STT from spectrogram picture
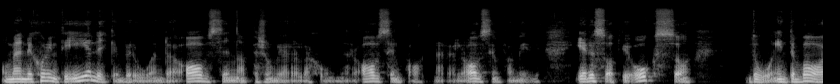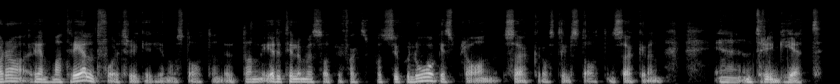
Om människor inte är lika beroende av sina personliga relationer, av sin partner eller av sin familj, är det så att vi också då inte bara rent materiellt får trygghet genom staten utan är det till och med så att vi faktiskt på ett psykologiskt plan söker oss till staten, söker en, en trygghet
